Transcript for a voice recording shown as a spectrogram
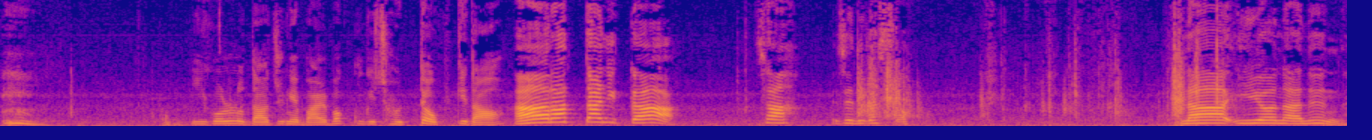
이걸로 나중에 말 바꾸기 절대 없기다. 알았다니까. 자, 이제 네가 써. 나 이연아는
